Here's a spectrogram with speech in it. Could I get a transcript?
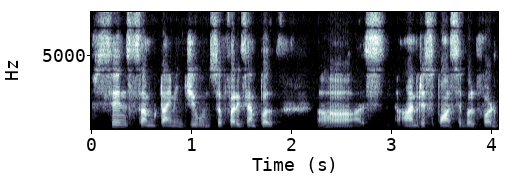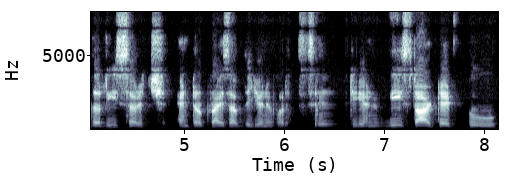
since sometime in June. So, for example, uh, I'm responsible for the research enterprise of the university, and we started to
